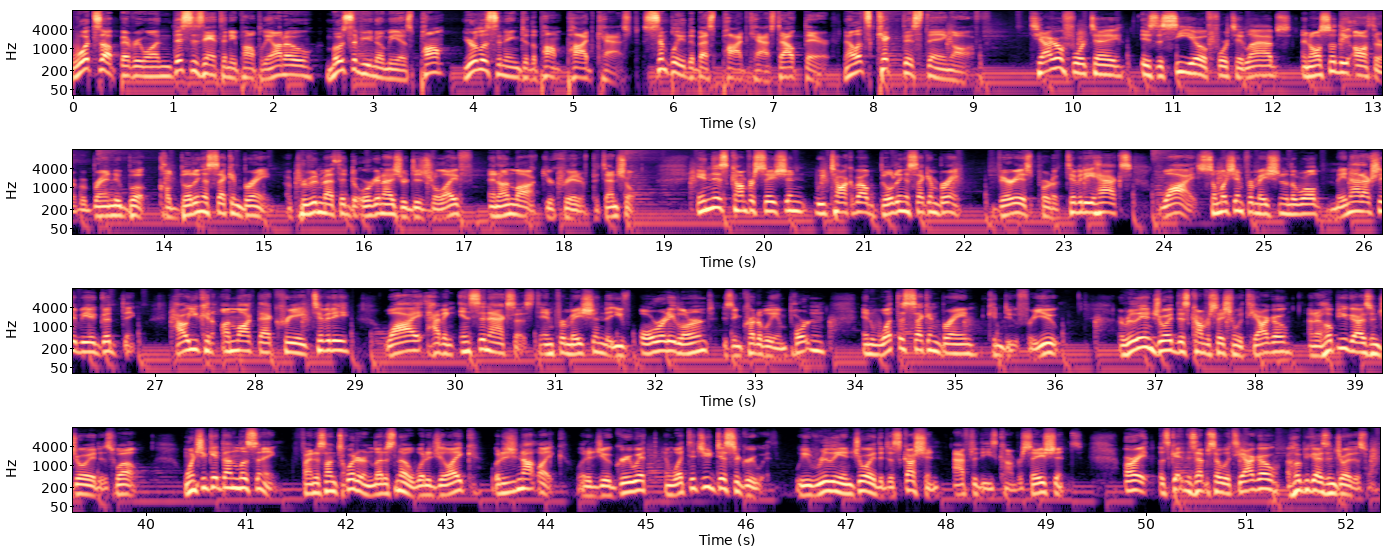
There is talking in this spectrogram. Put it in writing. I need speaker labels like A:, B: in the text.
A: What's up, everyone? This is Anthony Pompliano. Most of you know me as Pomp. You're listening to the Pomp Podcast, simply the best podcast out there. Now let's kick this thing off. Tiago Forte is the CEO of Forte Labs and also the author of a brand new book called Building a Second Brain, a proven method to organize your digital life and unlock your creative potential. In this conversation, we talk about building a second brain, various productivity hacks, why so much information in the world may not actually be a good thing, how you can unlock that creativity, why having instant access to information that you've already learned is incredibly important, and what the second brain can do for you. I really enjoyed this conversation with Tiago, and I hope you guys enjoy it as well. Once you get done listening, find us on Twitter and let us know what did you like, what did you not like, what did you agree with, and what did you disagree with. We really enjoy the discussion after these conversations. All right, let's get in this episode with Tiago. I hope you guys enjoy this one.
